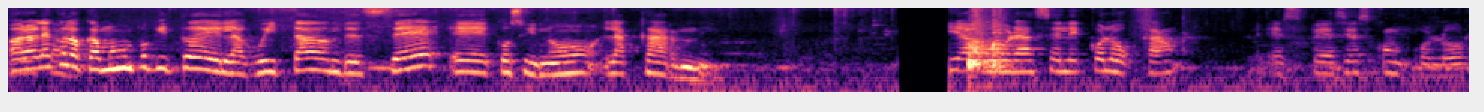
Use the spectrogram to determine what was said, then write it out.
Ahora le colocamos un poquito de la agüita donde se eh, cocinó la carne. Y ahora se le coloca especias con color.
